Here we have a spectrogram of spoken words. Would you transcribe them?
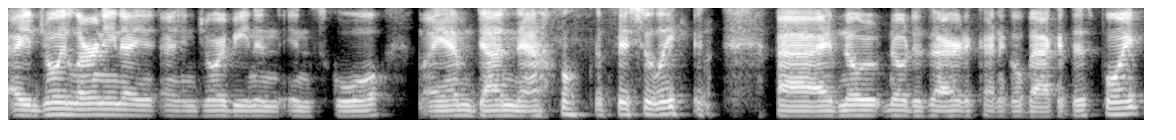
I enjoy learning. I, I enjoy being in, in school. I am done now officially. uh, I have no no desire to kind of go back at this point.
